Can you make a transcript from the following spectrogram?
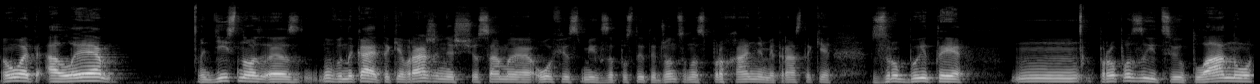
От, але Дійсно, е, ну, виникає таке враження, що саме офіс міг запустити Джонсона з проханням якраз таки зробити пропозицію плану,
